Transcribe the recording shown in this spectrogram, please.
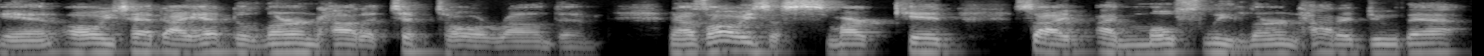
and always had I had to learn how to tiptoe around him. And I was always a smart kid, so I, I mostly learned how to do that.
